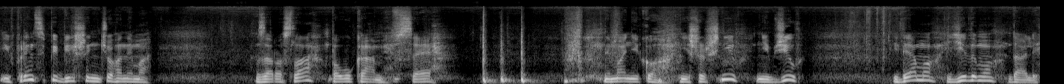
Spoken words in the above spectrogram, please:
і в принципі більше нічого нема. Заросла павуками. Все. Нема нікого, ні шершнів, ні бджіл. Йдемо, їдемо далі.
